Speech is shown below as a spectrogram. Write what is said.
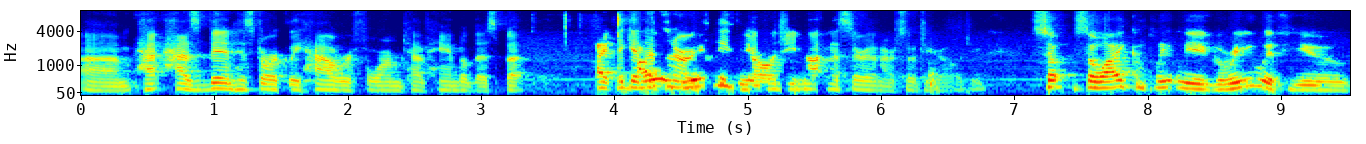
um, ha- has been historically how Reformed have handled this. But I, again, that's in our theology, not necessarily in our soteriology. So, so I completely agree with you,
